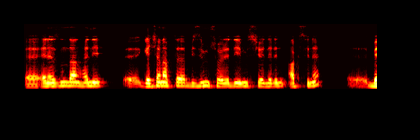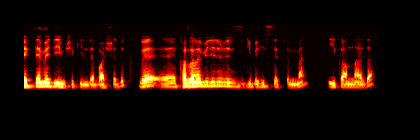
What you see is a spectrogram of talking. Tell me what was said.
E, en azından hani e, geçen hafta bizim söylediğimiz şeylerin aksine beklemediğim şekilde başladık ve e, kazanabiliriz gibi hissettim ben ilk anlarda.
